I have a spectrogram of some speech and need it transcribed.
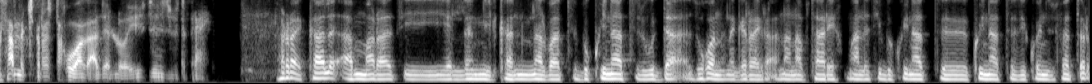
ክሳብ መጨረሽታ ክዋጋእ ዘለዎ እዩ እዚ ህዝቢ ትግራይ ሕራይ ካልእ ኣማራፂ የለን ኢልካ ምናልባት ብኩናት ዝውዳእ ዝኾነ ነገር ኣይረኣና ናብ ታሪክ ማለት እዩ ብናት ኩናት ተዘይኮይኑ ዝፈጥር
